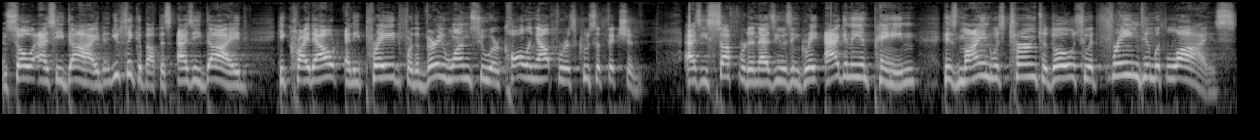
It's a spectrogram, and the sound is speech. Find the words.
And so, as he died, and you think about this, as he died, he cried out and he prayed for the very ones who were calling out for his crucifixion. As he suffered and as he was in great agony and pain, his mind was turned to those who had framed him with lies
